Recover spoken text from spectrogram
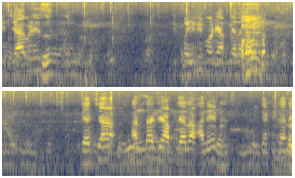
ज्यावेळेस पहिली बॉडी आपल्याला त्याच्या अंदाजे आपल्याला अनेक त्या ठिकाणी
